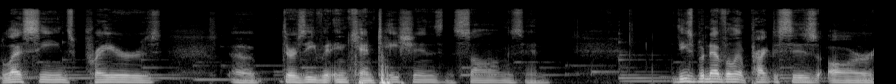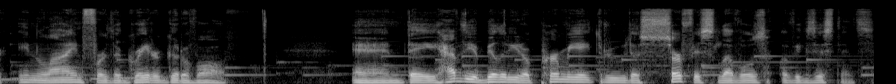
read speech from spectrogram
blessings, prayers. Uh, there's even incantations and songs, and these benevolent practices are in line for the greater good of all and they have the ability to permeate through the surface levels of existence.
